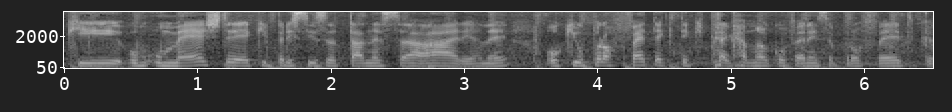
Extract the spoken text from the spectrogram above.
que o, o, mestre é que precisa estar tá nessa área, né? Ou que o profeta é que tem que pegar numa conferência profética.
